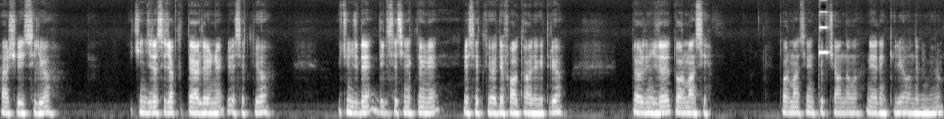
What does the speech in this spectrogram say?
her şeyi siliyor. İkinci de sıcaklık değerlerini resetliyor. Üçüncü de dil seçeneklerini resetliyor, default hale getiriyor. Dördüncü de dormancy. Dormancy'nin Türkçe anlamı neye denk geliyor onu da bilmiyorum.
